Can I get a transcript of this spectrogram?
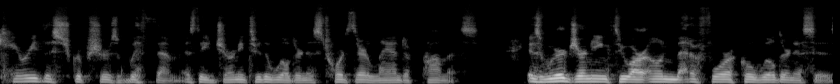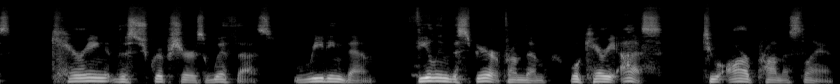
carry the scriptures with them as they journeyed through the wilderness towards their land of promise. As we're journeying through our own metaphorical wildernesses, carrying the scriptures with us, reading them, feeling the spirit from them will carry us to our promised land.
